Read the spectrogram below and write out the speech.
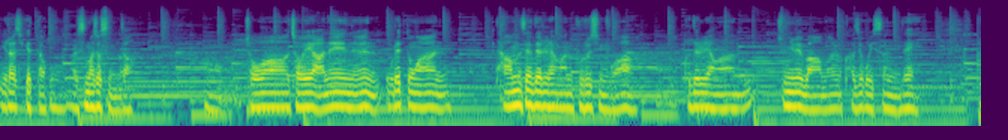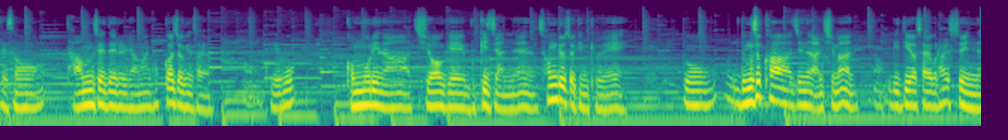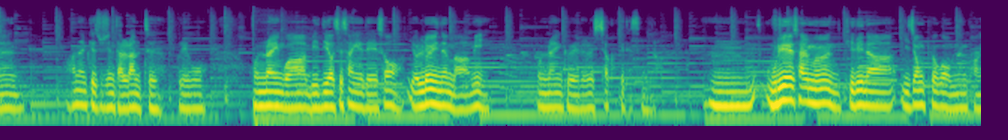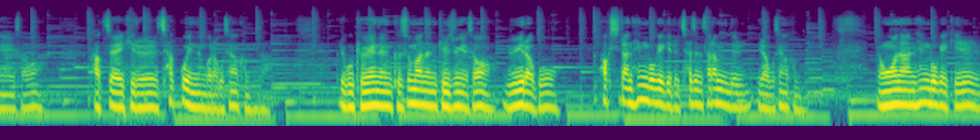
예, 일하시겠다고 말씀하셨습니다. 어, 저와 저의 아내는 오랫동안 다음 세대를 향한 부르심과 그들을 향한 주님의 마음을 가지고 있었는데 그래서 다음 세대를 향한 효과적인 사역 어, 그리고 건물이나 지역에 묶이지 않는 선교적인 교회 또 능숙하지는 않지만 어, 미디어 사역을 할 수 있는 하나님께 주신 달란트 그리고 온라인과 미디어 세상에 대해서 열려 있는 마음이 온라인 교회를 시작하게 됐습니다. 음, 우리의 삶은 길이나 이정표가 없는 광야에서 각자의 길을 찾고 있는 거라고 생각합니다. 그리고 교회는 그 수많은 길 중에서 유일하고 확실한 행복의 길을 찾은 사람들이라고 생각합니다. 영원한 행복의 길,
